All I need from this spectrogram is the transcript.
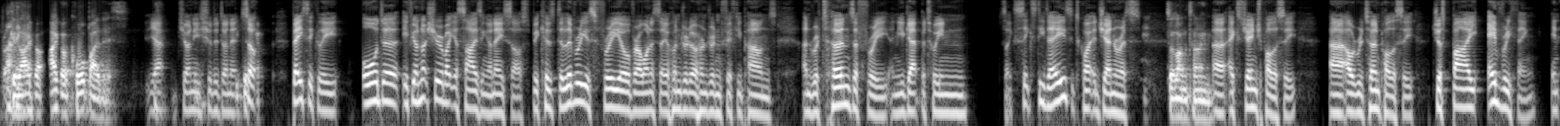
Because I got I got caught by this. Yeah, Johnny should have done it. So basically, order if you're not sure about your sizing on ASOS because delivery is free over I want to say 100 or 150 pounds, and returns are free, and you get between it's like 60 days. It's quite a generous It's a long time. uh, exchange policy uh, or return policy. Just buy everything in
